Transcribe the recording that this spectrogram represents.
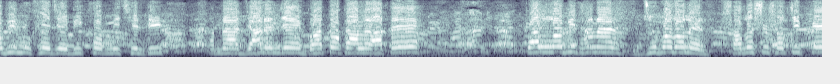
অভিমুখে যে বিক্ষোভ মিছিলটি, আপনারা জানেন যে গতকাল রাতে পল্লবী থানার যুবদলের সদস্য সচিবকে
